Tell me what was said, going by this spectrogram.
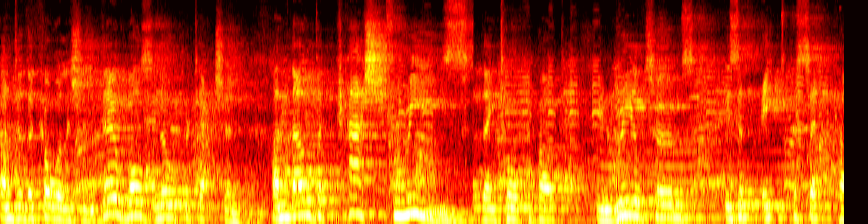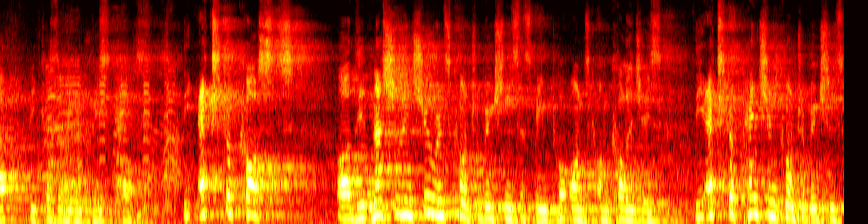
under the coalition. There was no protection. And now the cash freeze they talk about in real terms is an 8% cut because of increased costs. The extra costs are the national insurance contributions that's been put on, on colleges, the extra pension contributions.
